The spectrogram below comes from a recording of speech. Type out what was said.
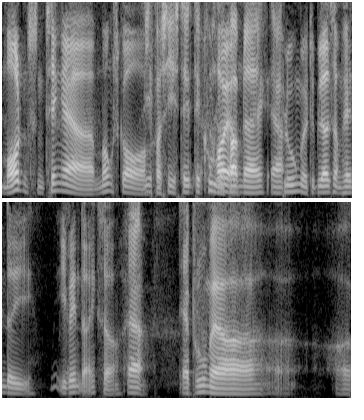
Mortensen, ting er Mungsgaard... Lige præcis, det, det kunne Højer, kom der, ikke? Ja. Blume, de bliver alle sammen hentet i, i vinter, ikke? Så. Ja, ja Blume og, og,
